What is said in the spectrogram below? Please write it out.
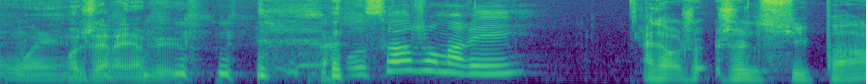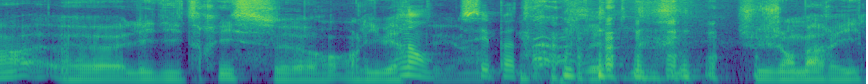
Moi, j'ai rien vu. Bonsoir, Jean-Marie. Alors, je, ne suis pas euh, l'éditrice euh, en liberté. Non, c'est pas toi. je suis Jean-Marie.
